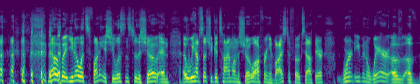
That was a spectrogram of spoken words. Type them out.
no, but you know what's funny is she listens to the show, and uh, we have such a good time on the show offering advice to folks out there. weren't even aware of of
